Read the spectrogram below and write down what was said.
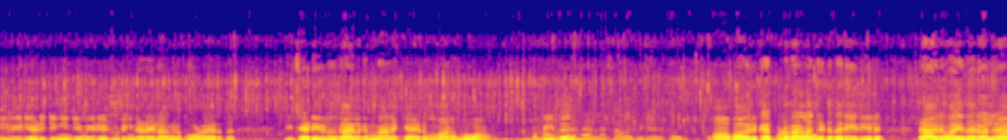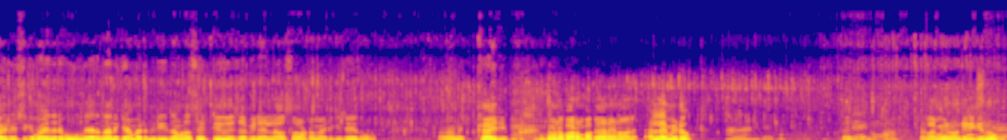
ഈ വീഡിയോ എഡിറ്റിങ്ങിന്റെയും വീഡിയോ ഷൂട്ടിങ്ങിന്റെ ഇടയിൽ അങ്ങോട്ട് പോകണ നേരത്ത് ഈ ചെടികളും കാര്യങ്ങളൊക്കെ നനയ്ക്കാനായിട്ട് മറന്നു പോകണം അപ്പോൾ ഇത് ആ അപ്പോൾ അവർക്ക് എപ്പോഴും വെള്ളം കിട്ടുന്ന രീതിയിൽ രാവിലെ വൈകുന്നേരം അല്ലെങ്കിൽ രാവിലെ ഉച്ചയ്ക്ക് വൈകുന്നേരം മൂന്ന് നേരം നനയ്ക്കാൻ പറ്റുന്ന രീതിയിൽ നമ്മൾ സെറ്റ് ചെയ്ത് വെച്ചാൽ പിന്നെ എല്ലാ ദിവസവും ഓട്ടോമാറ്റിക് ചെയ്തോളും. അതാണ് കാര്യം. നമ്മുടെ പറമ്പൊക്കെ അങ്ങനെയാണ് പോലെ. അല്ലേ മിടു? വെള്ളം വീണുകൊണ്ടിരിക്കുന്നു ഏ,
